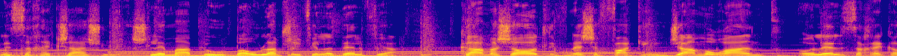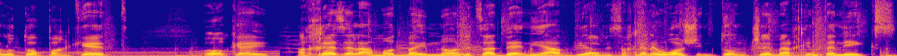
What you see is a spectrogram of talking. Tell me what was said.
לשחק שעה של... שלמה בא- באולם של פילדלפיה, כמה שעות לפני ש fucking ג'ה מורנט עולה לשחק על אותו פרקט. אוקיי? אחרי זה לעמוד בהמנון לצד דני אבדיה ושחקני וושינגטון כשהם מארחים את הניקס.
